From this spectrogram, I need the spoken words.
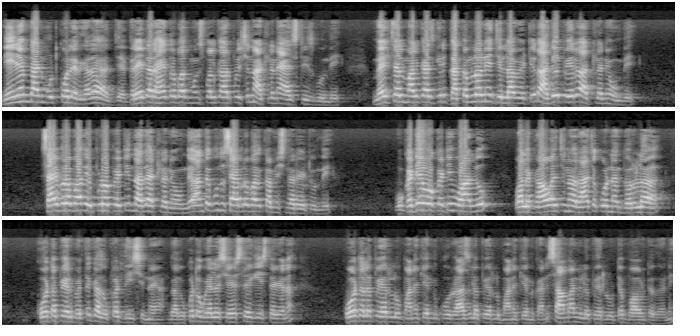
నేనేం దాన్ని ముట్టుకోలేదు కదా? గ్రేటర్ హైదరాబాద్ మున్సిపల్ కార్పొరేషన్ అట్లనే యాస్టీస్గా ఉంది. మేడ్చల్ మల్కాజ్గిరి గతంలోనే జిల్లా పెట్టారు అదే పేరు అట్లనే ఉంది. సైబరాబాద్ ఎప్పుడో పెట్టింది అది అట్లనే ఉంది. అంతకుముందు సైబరాబాద్ కమిషనరేట్ ఉంది. ఒకటే ఒకటి వాళ్ళు వాళ్ళకి కావాల్సిన రాచకొండ దొరల కోట పేరు పెడితే గది ఒకటి తీసినాయా. గది ఒకటి ఒకవేళ చేస్తే గీస్తే కానీ కోటల పేర్లు మనకెందుకు రాజుల పేర్లు మనకెందుకు అని సామాన్యుల పేర్లు ఉంటే బాగుంటుందని.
